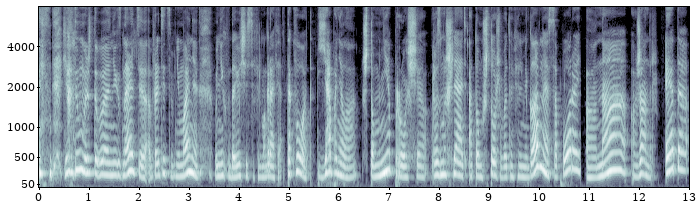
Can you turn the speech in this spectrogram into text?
Я думаю, что вы о них знаете, обратите внимание, у них выдающаяся фильмография. Так вот, я поняла, что мне проще размышлять о том, что же в этом фильме главное, с опорой э, на жанр, это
